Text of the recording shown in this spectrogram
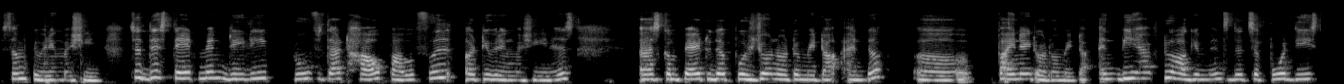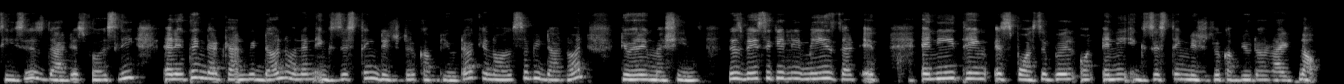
some Turing machine. So this statement really proves that how powerful a Turing machine is as compared to the push-down automata and the uh, finite automata. And we have two arguments that support these theses. That is, firstly, anything that can be done on an existing digital computer can also be done on Turing machines. This basically means that if anything is possible on any existing digital computer right now,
